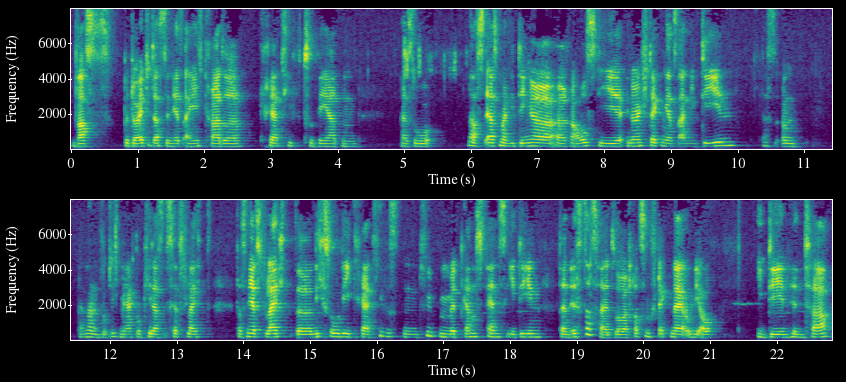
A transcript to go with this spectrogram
was bedeutet das denn jetzt eigentlich gerade kreativ zu werden? Also lasst erstmal die Dinge äh, raus, die in euch stecken jetzt an Ideen. Das, und wenn man wirklich merkt, okay, das ist jetzt vielleicht, das sind jetzt vielleicht äh, nicht so die kreativsten Typen mit ganz fancy Ideen, dann ist das halt so. Aber trotzdem stecken da ja irgendwie auch Ideen hinter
